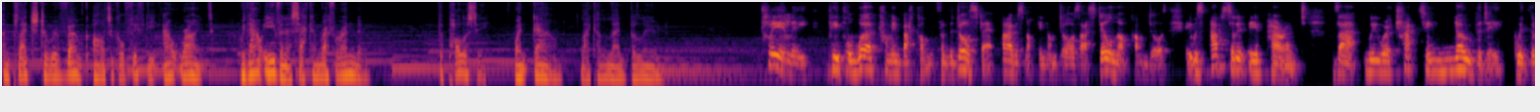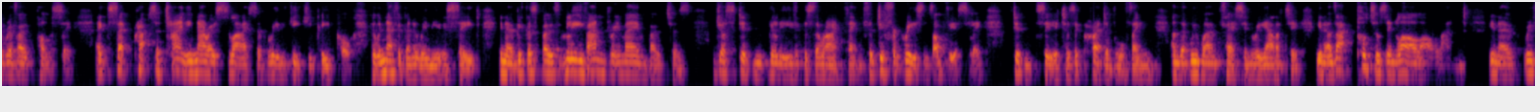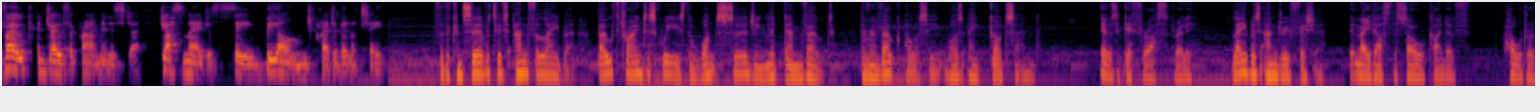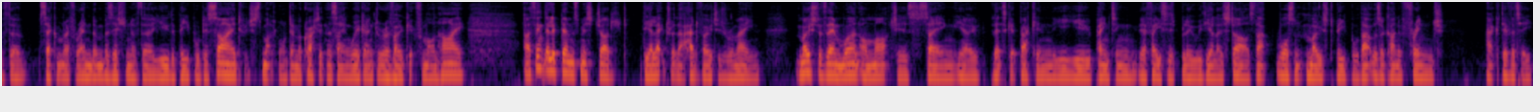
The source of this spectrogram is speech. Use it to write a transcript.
and pledged to revoke Article 50 outright without even a second referendum. The policy went down like a lead balloon. Clearly, people were coming back on from the doorstep. I was knocking on doors. I still knock on doors. It was absolutely apparent that we were attracting nobody with the revoke policy, except perhaps a tiny narrow slice of really geeky people who were never going to win you a seat, you know, because both Leave and Remain voters just didn't believe it was the right thing for different reasons, obviously, didn't see it as a credible thing and that we weren't facing reality. You know, that put us in la la land. You know, revoke and Jo for Prime Minister just made us seem beyond credibility for the Conservatives and for Labour, both trying to squeeze the once surging Lib Dem vote, the revoke policy was a godsend. It was a gift for us, really. Labour's Andrew Fisher. It made us the sole kind of holder of the second referendum position of the you the people decide, which is much more democratic than saying we're going to revoke it from on high. I think the Lib Dems misjudged the electorate that had voted Remain most of them weren't on marches saying, you know, let's get back in the EU, painting their faces blue with yellow stars. That wasn't most people. That was a kind of fringe activity.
